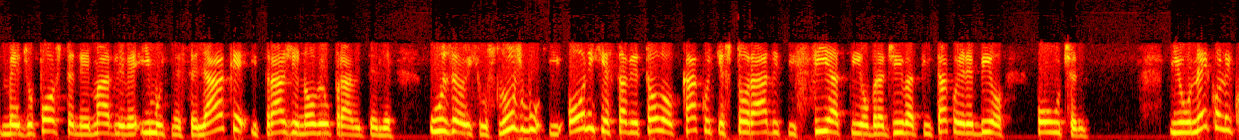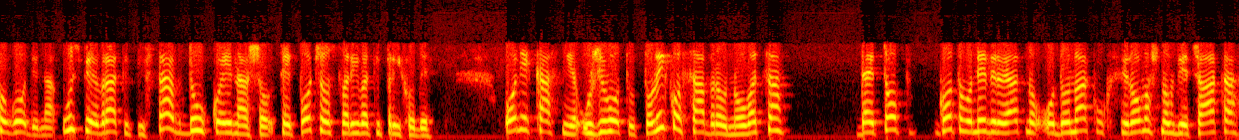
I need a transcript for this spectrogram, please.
među poštene i marljive imućne seljake i tražio nove upravitelje. Uzeo ih u službu i on ih je savjetovao kako će što raditi, sijati, obrađivati i tako jer je bio poučen. I u nekoliko godina uspio je vratiti sav dug koji je našao, te je počeo ostvarivati prihode. On je kasnije u životu toliko sabrao novaca da je to gotovo nevjerojatno od onakvog siromašnog dječaka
